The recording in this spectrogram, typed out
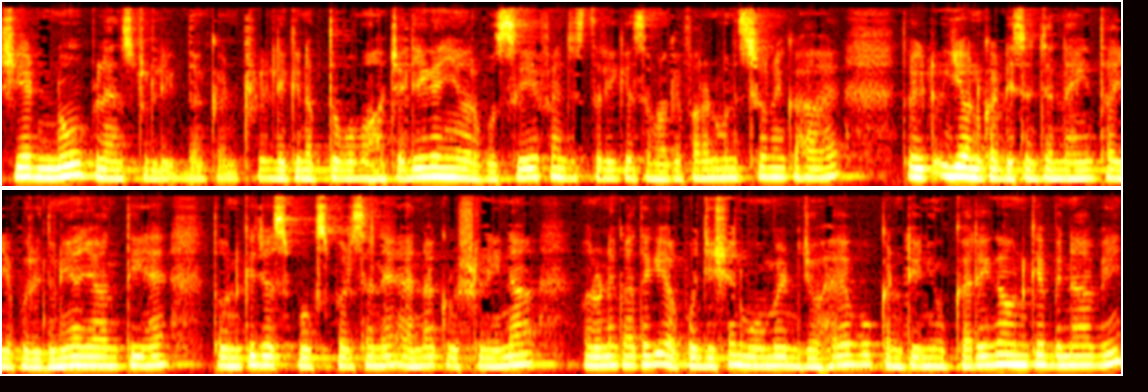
she had no plans to leave the country लेकिन अब तो वो वहाँ चली गई हैं और वो सेफ़ हैं, जिस तरीके से वहाँ के फॉरेन मिनिस्टर ने कहा है। तो ये उनका डिसीज़न नहीं था, ये पूरी दुनिया जानती है। तो उनके जो स्पोक्स पर्सन है एना क्रुशलिना उन्होंने कहा था कि अपोजिशन मूवमेंट जो है वो कंटिन्यू करेगा उनके बिना भी,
